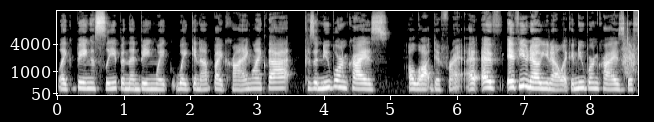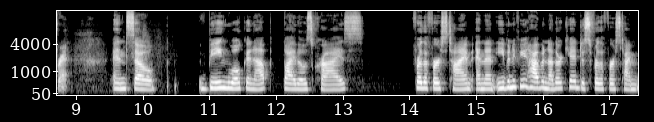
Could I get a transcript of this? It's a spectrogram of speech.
like being asleep and then being wake waken up by crying like that cuz a newborn cry is a lot different. If if you know, you know, like a newborn cry is different. And so being woken up by those cries for the first time and then even if you have another kid just for the first time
